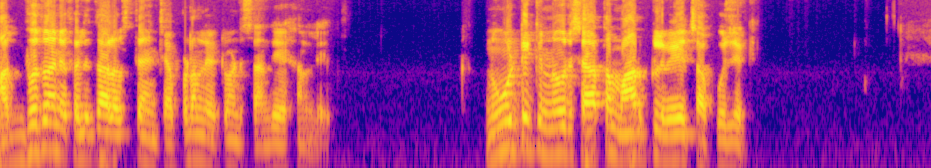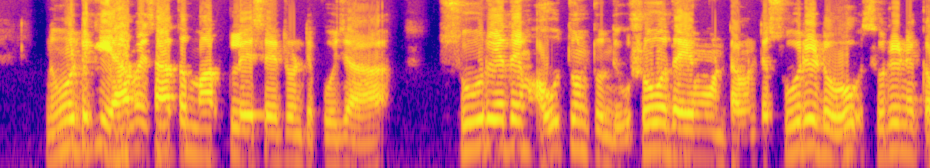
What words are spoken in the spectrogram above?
అద్భుతమైన ఫలితాలు వస్తాయని చెప్పడంలో ఎటువంటి సందేహం లేదు. నూటికి నూరు శాతం మార్కులు వేయచ్చు ఆ పూజకి. నూటికి యాభై శాతం మార్కులు వేసేటువంటి పూజ సూర్యోదయం అవుతుంటుంది ఉషోదయం అంటాం. అంటే సూర్యుడు సూర్యుని యొక్క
